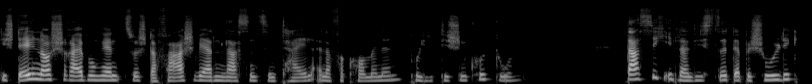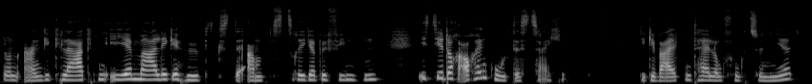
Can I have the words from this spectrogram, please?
die Stellenausschreibungen zur Staffage werden lassen, sind Teil einer verkommenen politischen Kultur. Dass sich in der Liste der Beschuldigten und Angeklagten ehemalige höchste Amtsträger befinden, ist jedoch auch ein gutes Zeichen. Die Gewaltenteilung funktioniert,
